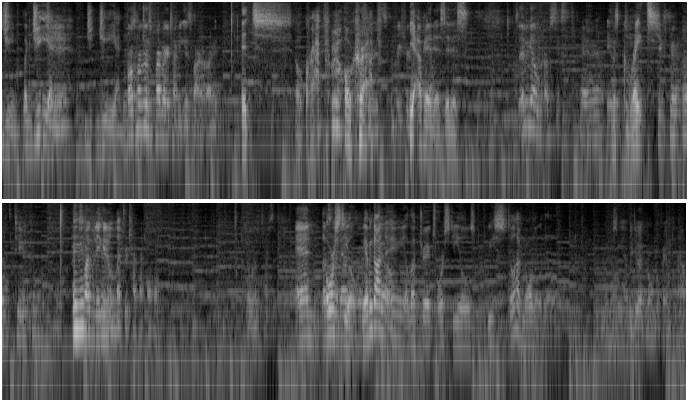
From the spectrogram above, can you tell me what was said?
Gene, like G E N E. G G E N E. Magcargo's primary typing is fire, right? It's oh crap! Oh crap! Sure, it's- I'm pretty sure. it's Yeah, okay, it is. It is. So there we go. Our sixth pair. is That's great. Sixth pair of two. Come on. I'm surprised we didn't get an electric type at all. No electric types. And let's or steel. We haven't gotten go. any electrics or steels. We still have normal available. Oh yeah, we do have normal available now.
